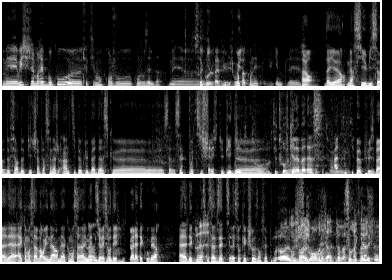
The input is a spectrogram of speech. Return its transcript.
Mais oui, j'aimerais beaucoup euh, effectivement qu'on joue, qu'on joue Zelda. Mais euh, Ce serait cool. pas vu. Je crois Oui. pas qu'on ait vu du gameplay. Alors, d'ailleurs, merci Ubisoft de faire de Peach un personnage un petit peu plus badass que euh, ce- cette potiche stupide. Tu, euh, trouves, tu trouves qu'elle est badass Un tout petit peu plus. Bah, elle, elle commence à avoir une arme et elle commence à aimer Non, tirer sur des. Tu vois, elle a découvert. Elle a découvert Bah, ce que ça faisait de tirer sur quelque chose en fait. Ouais, Dans mais Smash justement, Bros, la, façon dont elle découvre.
